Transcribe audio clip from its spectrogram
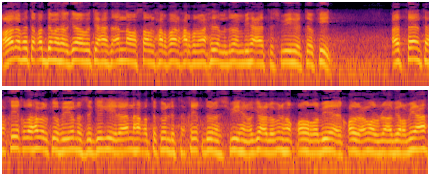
قال فتقدمت الكاف فتحت أن وصار الحرفان حرفا واحدا مدلوم بها على التشبيه والتوكيد. الثاني تحقيق ذهب الكوفيون الزقاقي إلى أنها قد تكون للتحقيق دون تشبيه وجعلوا منه قول ربيع قول عمر بن أبي ربيعة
